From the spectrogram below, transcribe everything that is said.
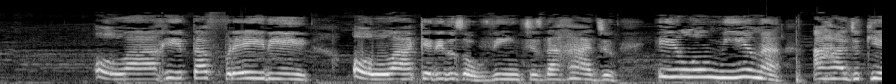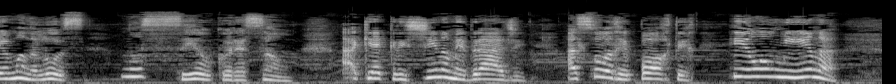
Olá, Rita Freire! Olá, queridos ouvintes da rádio Ilumina, a rádio que emana luz no seu coração. Aqui é Cristina Medrade, a sua repórter Ilumina.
